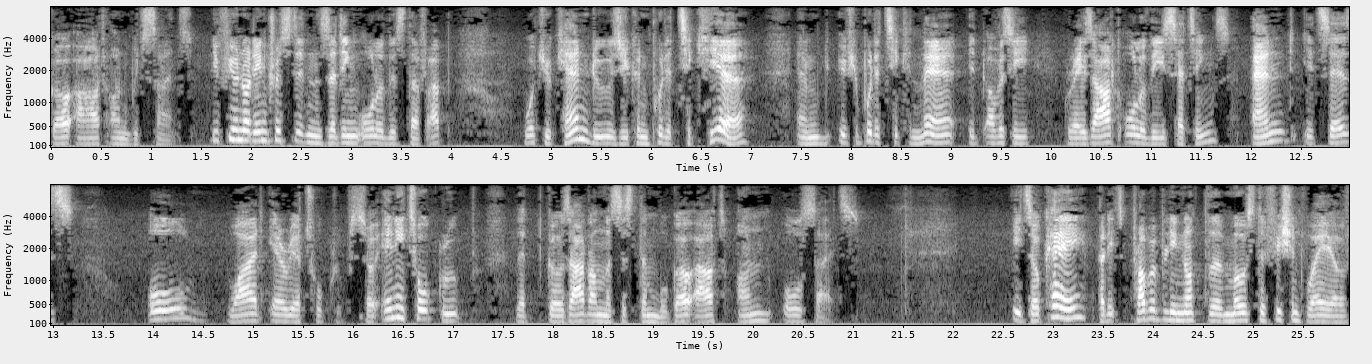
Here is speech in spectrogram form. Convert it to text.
go out on which sites. If you're not interested in setting all of this stuff up, what you can do is you can put a tick here, and if you put a tick in there, it obviously grays out all of these settings and it says all wide area talk groups. So any talk group that goes out on the system will go out on all sites. It's okay, but it's probably not the most efficient way of,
